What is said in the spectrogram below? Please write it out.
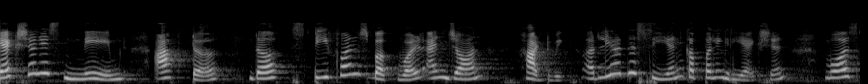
Reaction is named after the Stephens Buchwald and John Hartwig. Earlier the CN coupling reaction was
